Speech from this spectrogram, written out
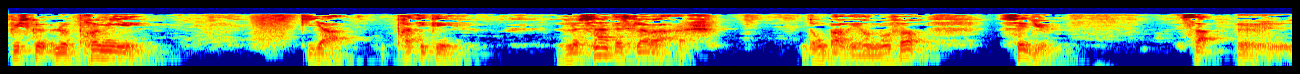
puisque le premier qui a pratiqué le saint esclavage dont parle Rayon de Montfort, c'est Dieu. Ça, euh,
